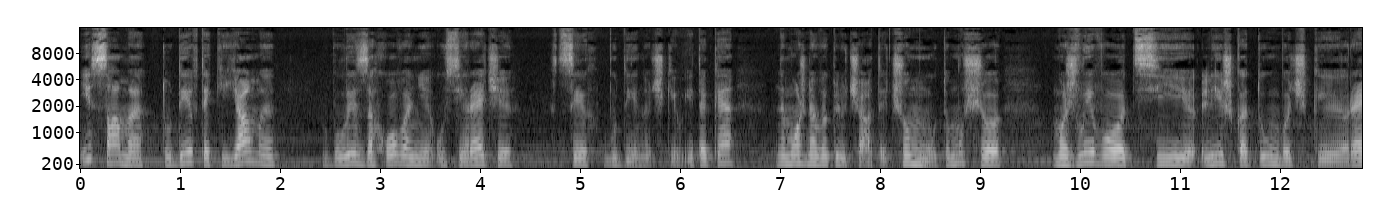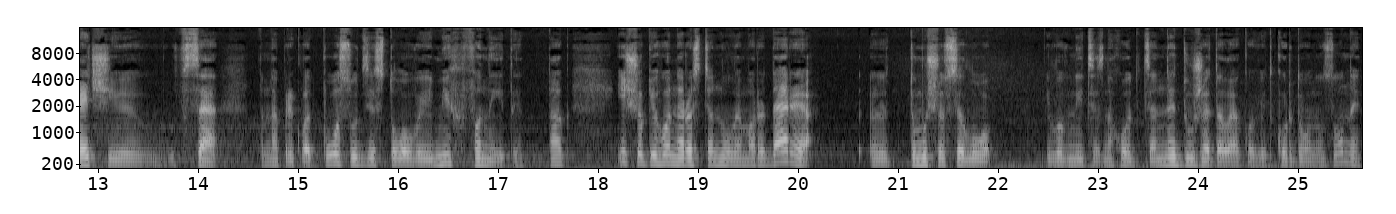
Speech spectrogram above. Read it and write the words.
і саме туди, в такі ями, були заховані усі речі з цих будиночків. І таке не можна виключати. Чому? Тому що, можливо, ці ліжка, тумбочки, речі, все, там, наприклад, посуд зі столової міг фонити. Так? І щоб його не розтягнули мародери, е, тому що село Іловниця знаходиться не дуже далеко від кордону зони,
